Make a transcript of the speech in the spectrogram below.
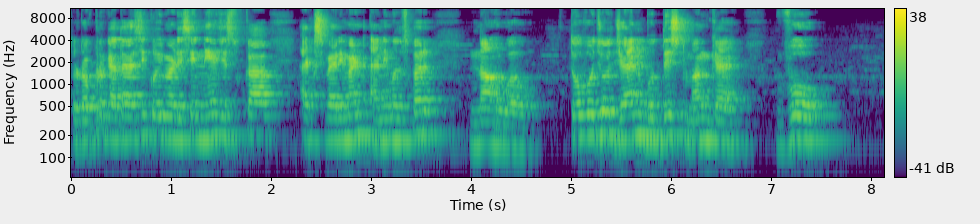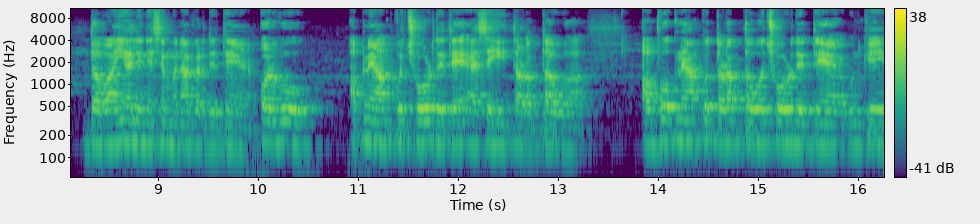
तो डॉक्टर कहता है, ऐसी कोई मेडिसिन नहीं है जिसका एक्सपेरिमेंट एनिमल्स पर ना हुआ हो। तो वो जो जैन बुद्धिस्ट मंक है, वो दवाइयाँ लेने से मना कर देते हैं और वो अपने आप को छोड़ देते हैं, ऐसे ही तड़पता हुआ अब वो अपने आप को तड़पता हुआ छोड़ देते हैं। उनके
